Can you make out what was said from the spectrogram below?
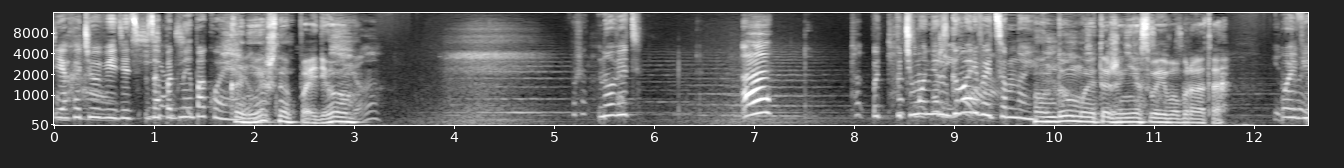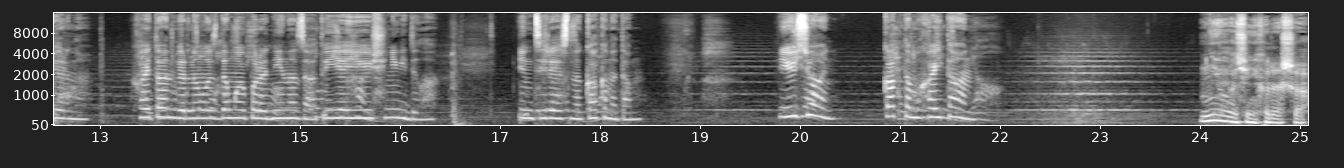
Я хочу увидеть западные покои. Конечно, пойдем. Но ведь... П- Почему он не разговаривает со мной? Он думает о жене своего брата. Ой, верно. Хайтан вернулась домой пару дней назад, и я ее еще не видела. Интересно, как она там? Юсюань, как там Хайтан? Не очень хорошо.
